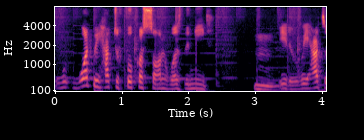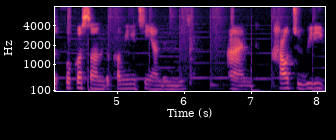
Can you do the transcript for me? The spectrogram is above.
w- what we had to focus on was the need. Hmm. You know, we had to focus on the community and the need, and how to really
